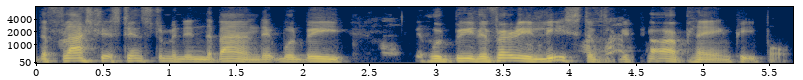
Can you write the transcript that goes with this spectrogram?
the flashiest instrument in the band. It would be it would be the very least of the guitar playing people.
